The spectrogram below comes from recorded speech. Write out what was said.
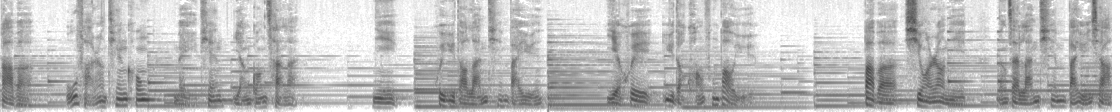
爸爸无法让天空每天阳光灿烂，你会遇到蓝天白云，也会遇到狂风暴雨。爸爸希望让你能在蓝天白云下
